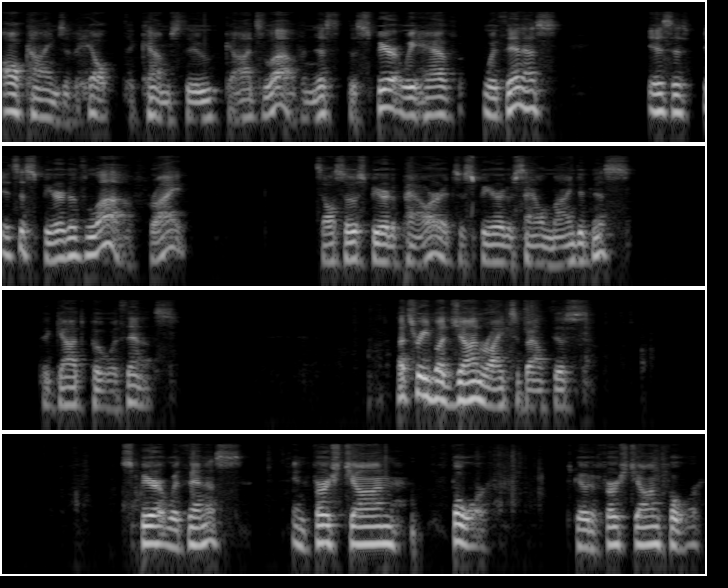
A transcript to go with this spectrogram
all kinds of help that comes through God's love. And this, the spirit we have within us is a, it's a spirit of love, right? It's also a spirit of power. It's a spirit of sound-mindedness that God's put within us. Let's read what John writes about this spirit within us in 1 John 4. Go to 1 John 4.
